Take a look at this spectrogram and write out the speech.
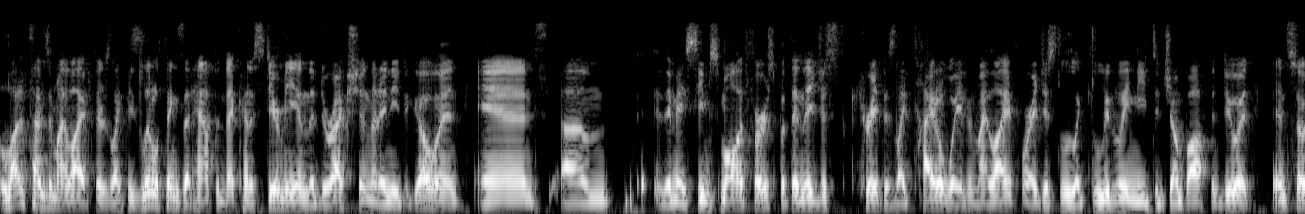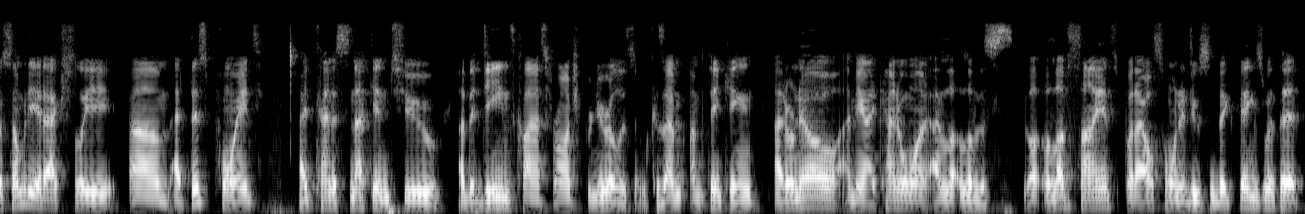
a lot of times in my life, there's like these little things that happen that kind of steer me in the direction that I need to go in, and um, they may seem small at first, but then they just create this like tidal wave in my life where I just like literally need to jump off and do it. And so somebody had actually um, at this point I'd kind of snuck into uh, the dean's class for entrepreneurialism because I'm, I'm thinking, I don't know. I mean, I kind of want, I lo- love this, I love science, but I also want to do some big things with it.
